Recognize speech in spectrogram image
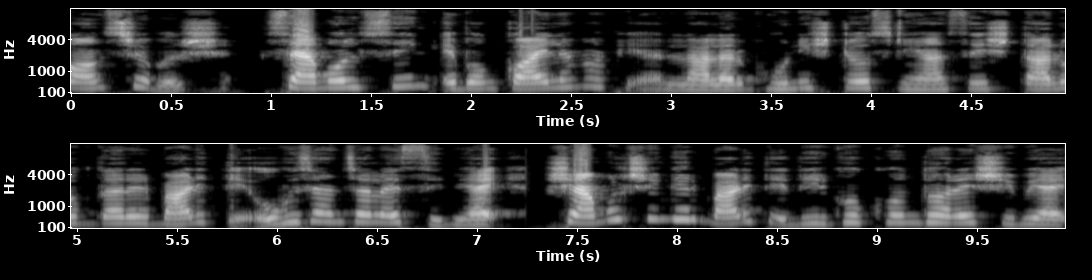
কনস্টেবল শ্যামল সিং এবং কয়লা মাফিয়া লালার ঘনিষ্ঠ স্নেহাশিস তালুকদারের বাড়িতে অভিযান চালায় সিবিআই। শ্যামল সিং এর বাড়িতে দীর্ঘক্ষণ ধরে সিবিআই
